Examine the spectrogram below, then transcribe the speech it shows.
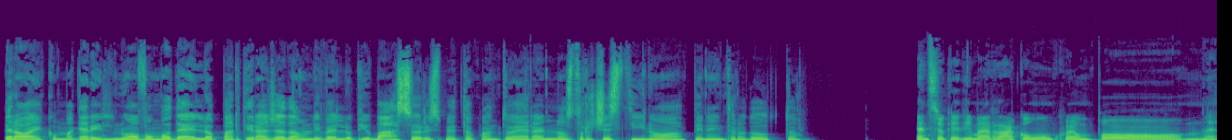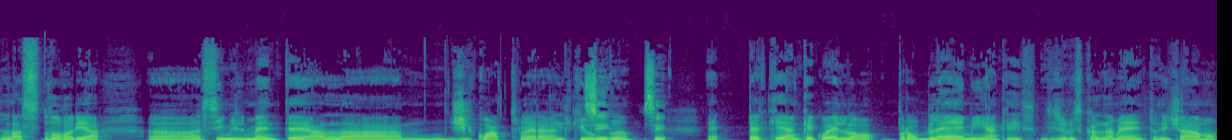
Però ecco magari il nuovo modello partirà già da un livello più basso rispetto a quanto era il nostro cestino appena introdotto penso che rimarrà comunque un po' nella storia uh, similmente alla mm, G4 era il Cube? Sì, sì. Eh, perché anche quello problemi anche di, di surriscaldamento diciamo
